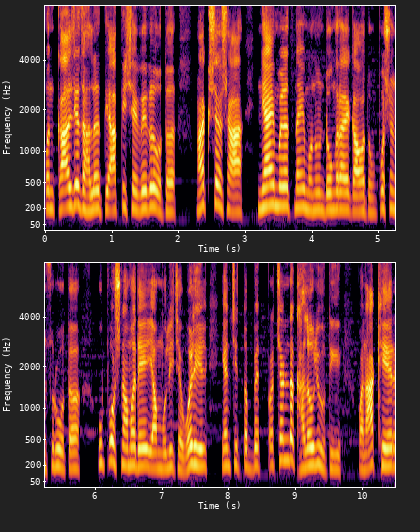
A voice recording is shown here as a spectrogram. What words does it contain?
पण काल जे झालं ते अतिशय वेगळं होतं. अक्षरशः न्याय मिळत नाही म्हणून डोंगराळे गावात उपोषण सुरू होतं. उपोषणामध्ये या मुलीचे वडील यांची तब्येत प्रचंड खालवली होती. पण अखेर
